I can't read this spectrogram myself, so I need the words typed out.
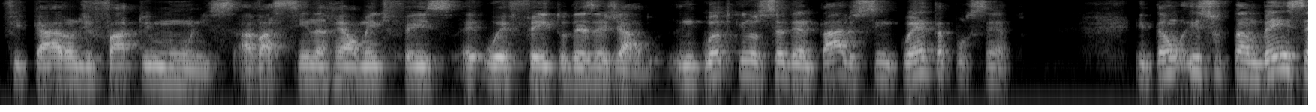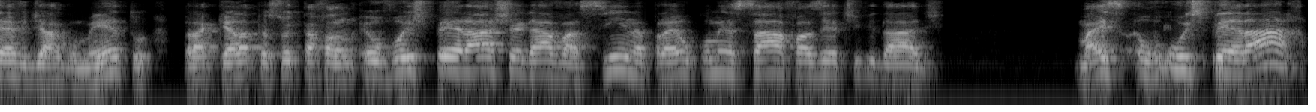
ficaram de fato imunes. A vacina realmente fez eh, o efeito desejado. Enquanto que nos sedentários, 50%. Então, isso também serve de argumento para aquela pessoa que está falando: eu vou esperar chegar a vacina para eu começar a fazer atividade. Mas o, o esperar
